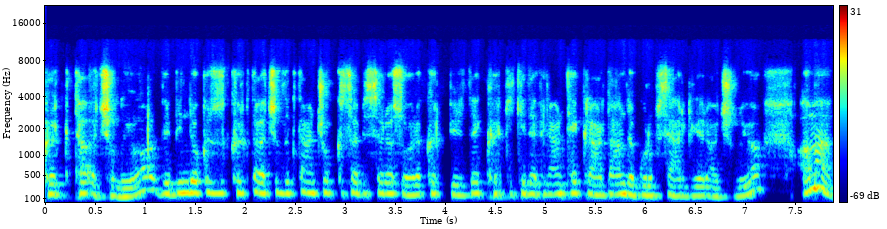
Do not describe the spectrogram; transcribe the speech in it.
40'ta açılıyor ve 1940'ta açıldıktan çok kısa bir süre sonra 41'de 42'de falan tekrardan da grup sergileri açılıyor. Ama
